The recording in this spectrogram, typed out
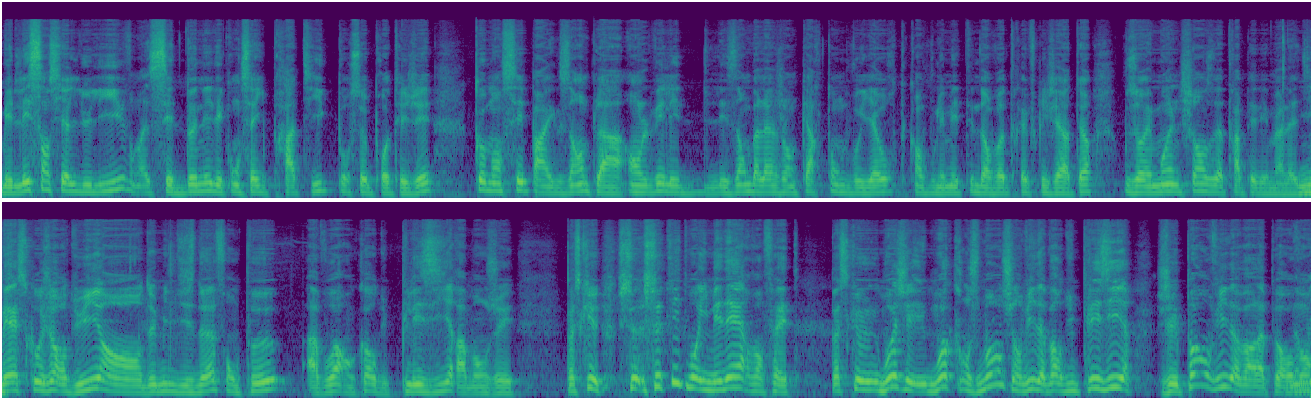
mais l'essentiel du livre, c'est de donner des conseils pratiques pour se protéger. Commencez par exemple à enlever les, emballages en carton de vos yaourts quand vous les mettez dans votre réfrigérateur. Vous aurez moins de chances d'attraper des maladies. Mais est-ce qu'aujourd'hui, en 2019, on peut avoir encore du plaisir à manger? Parce que ce, titre, moi, il m'énerve en fait. Parce que moi, moi quand je mange, j'ai envie d'avoir du plaisir. Je n'ai pas envie d'avoir la peur au non, ventre.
